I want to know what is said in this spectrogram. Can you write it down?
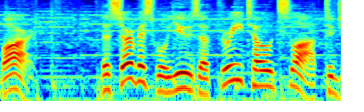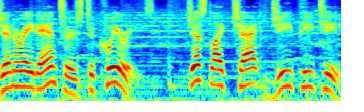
Bard. The service will use a three-toed sloth to generate answers to queries, just like ChatGPT.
